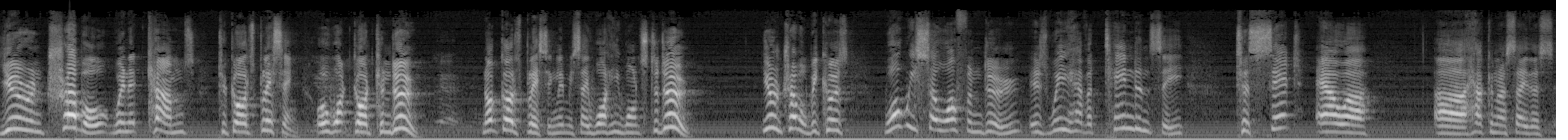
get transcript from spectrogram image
you're in trouble when it comes to God's blessing or what God can do. Not God's blessing, let me say, what He wants to do. You're in trouble because what we so often do is we have a tendency to set our, uh, how can I say this,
